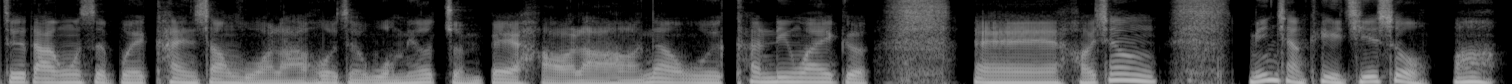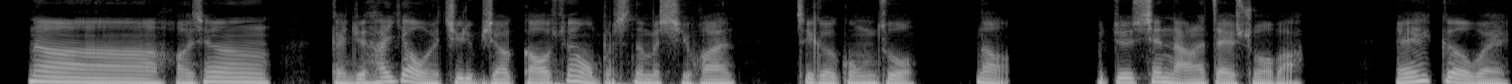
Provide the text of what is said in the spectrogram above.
这个大公司不会看上我啦，或者我没有准备好啦，哈，那我看另外一个，哎，好像勉强可以接受啊，那好像感觉他要我的几率比较高，虽然我不是那么喜欢这个工作，那我就先拿了再说吧。哎，各位，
